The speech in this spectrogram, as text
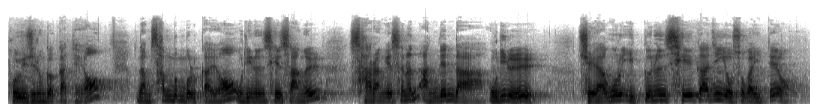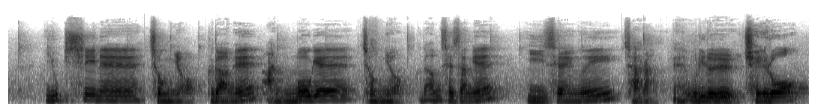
보여주는 것 같아요. 그다음 3번 볼까요? 우리는 세상을 사랑해서는 안 된다. 우리를 죄악으로 이끄는 세 가지 요소가 있대요. 육신의 정욕, 그 다음에 안목의 정욕, 그 다음 세상의 이생의 자랑. 예, 우리를 죄로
